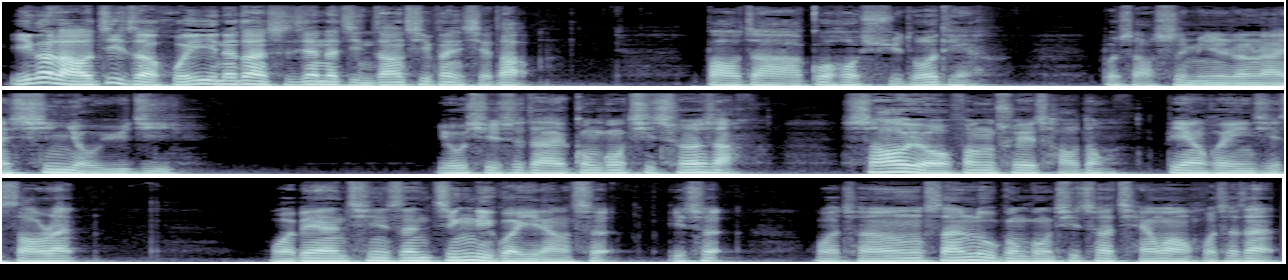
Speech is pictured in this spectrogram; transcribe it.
一个老记者回忆那段时间的紧张气氛，写道。爆炸过后许多天，不少市民仍然心有余悸，尤其是在公共汽车上，稍有风吹草动便会引起骚乱。我便亲身经历过一两次。一次，我乘三路公共汽车前往火车站，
